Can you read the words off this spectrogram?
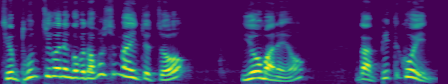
지금 돈 찍어낸 것보다 훨씬 많이 뛰었죠? 위험하네요. 그 다음 비트코인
